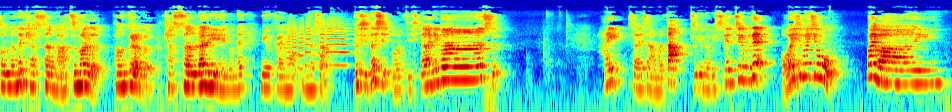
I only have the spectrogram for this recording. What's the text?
そんなね、キャスさんが集まるファンクラブ、キャスさんラリーへのね、入会も皆さん、どしどしお待ちしておりまーす。はい、それじゃあまた次のビスケッチューブでお会いしましょうバイバーイ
